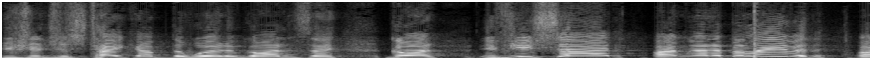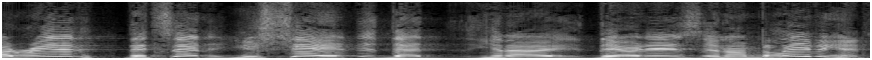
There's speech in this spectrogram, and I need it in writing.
You should just take up the Word of God and say, God, if you said, I'm going to believe it. I read it, that said. You said that, you know, there it is, and I'm believing it.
